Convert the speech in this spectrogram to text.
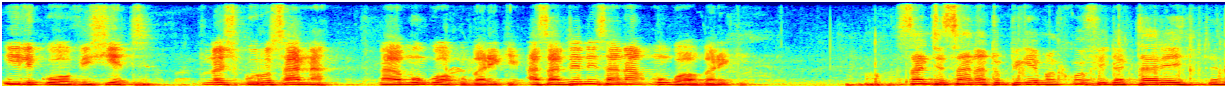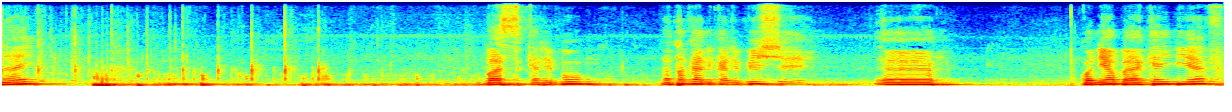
ili kuofficiate. Tunashukuru sana na Mungu akubariki. Asanteni sana, Mungu awabariki. Asante sana, tumpigie makofi Daktari Tenai. Basi karibu, nataka nikaribishe eh, kwa niaba ya KDF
